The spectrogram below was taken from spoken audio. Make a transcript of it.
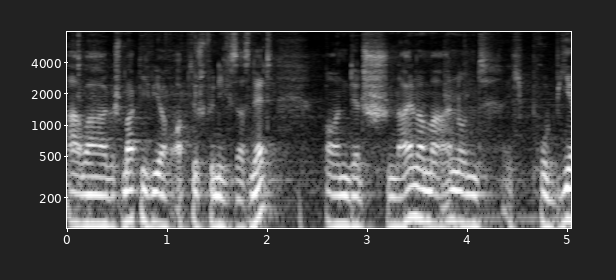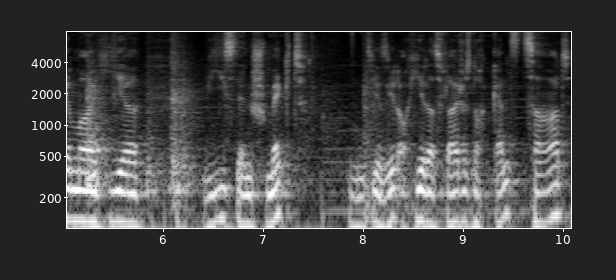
Aber geschmacklich wie auch optisch finde ich ist das nett. Und jetzt schneiden wir mal an und ich probiere mal hier, wie es denn schmeckt. Und ihr seht auch hier, das Fleisch ist noch ganz zart,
